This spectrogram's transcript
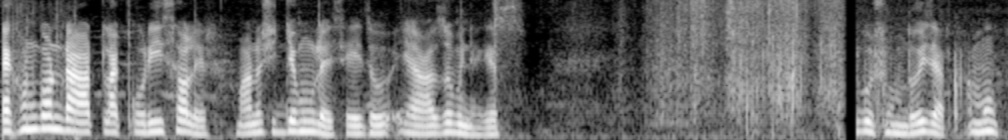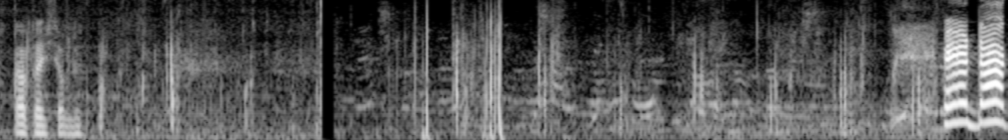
এখন কোনটা আট লাখ করেই চলের? মানুষের যে মূলাইছে এই জমিনে গেছ। সুন্দর যার আমু তাতাই চলে এ, ডাক,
